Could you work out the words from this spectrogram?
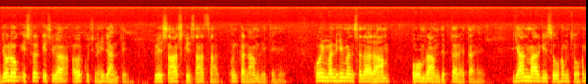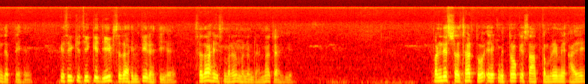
जो लोग ईश्वर के सिवा और कुछ नहीं जानते, वे सांस के साथ साथ उनका नाम लेते हैं। कोई मन ही मन सदा राम, ओम राम जपता रहता है। ज्ञान मार्गी सोहम सोहम जपते हैं। किसी किसी की जीव सदा हिलती रहती है। सदा ही स्मरण मनन रहना चाहिए। पंडित ससर तो एक मित्रों के साथ कमरे में आए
